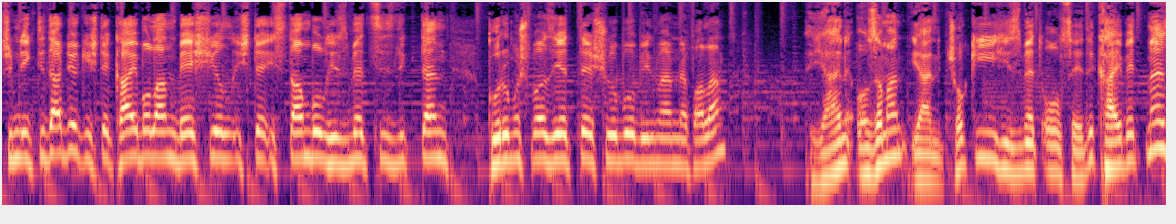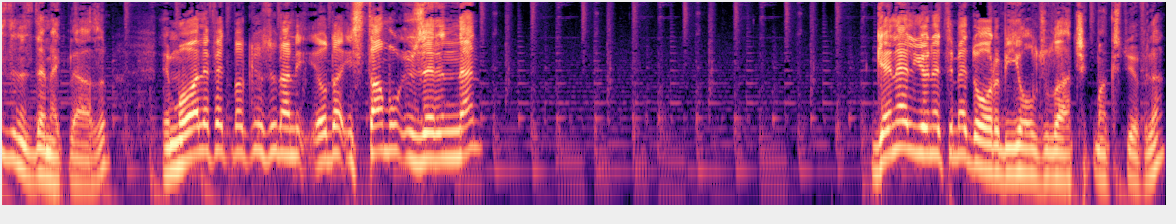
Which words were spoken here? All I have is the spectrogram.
Şimdi iktidar diyor ki işte kaybolan 5 yıl işte İstanbul hizmetsizlikten kurumuş vaziyette şu bu bilmem ne falan. Yani o zaman yani çok iyi hizmet olsaydı kaybetmezdiniz demek lazım. E, muhalefet bakıyorsun hani o da İstanbul üzerinden genel yönetime doğru bir yolculuğa çıkmak istiyor filan.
